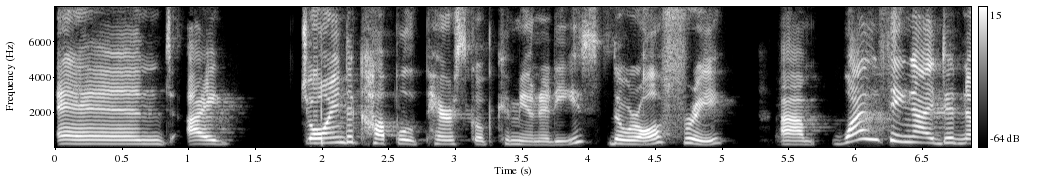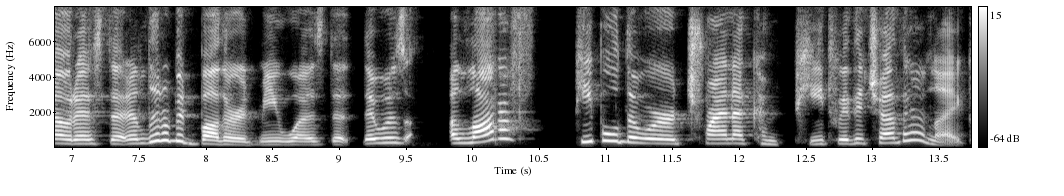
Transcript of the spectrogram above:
And I joined a couple of Periscope communities. They were all free. Um, one thing I did notice that a little bit bothered me was that there was a lot of people that were trying to compete with each other, like,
